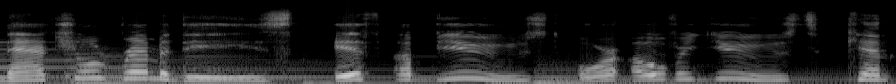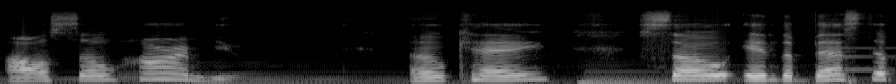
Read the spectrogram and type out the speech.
natural remedies, if abused or overused, can also harm you. Okay, so in the best of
